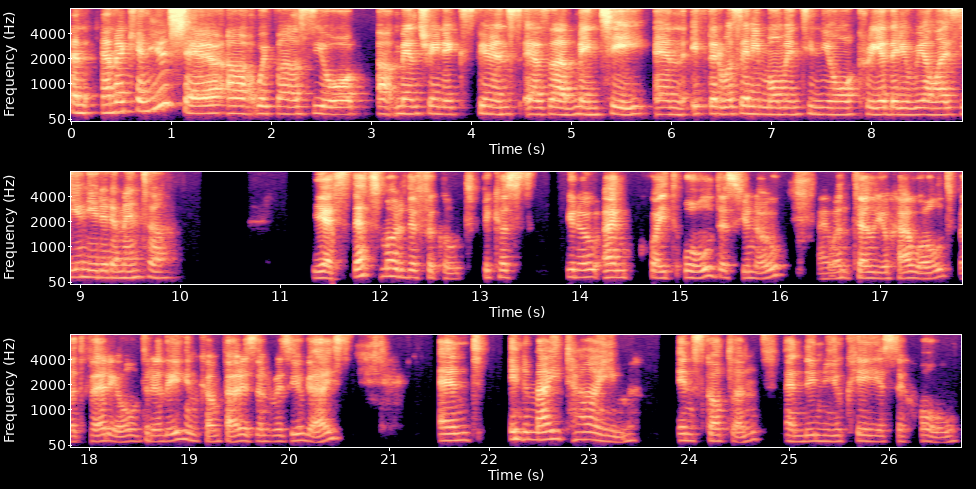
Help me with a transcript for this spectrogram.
And Emma, can you share uh, with us your uh, mentoring experience as a mentee and if there was any moment in your career that you realized you needed a mentor? Yes, that's more difficult because, you know, I'm quite old, as you know. I won't tell you how old, but very old, really, in comparison with you guys. And in my time in Scotland and in UK as a whole,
